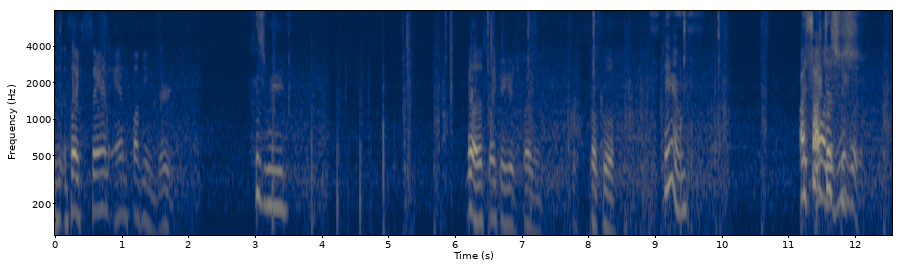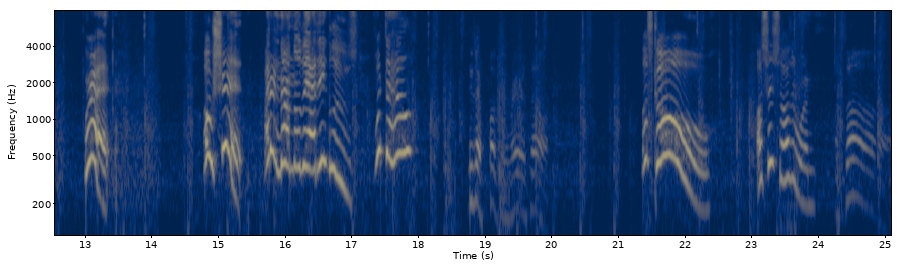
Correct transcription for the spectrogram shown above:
It's like sand and fucking dirt. That's weird. Yo, this lake right here is frozen. It's so cool. Damn. I thought Oh, this was. igloo. Where at? Oh shit! I did not know they had igloos. What the hell? These are fucking rare as hell. Let's go. I'll search the other one. What's up?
